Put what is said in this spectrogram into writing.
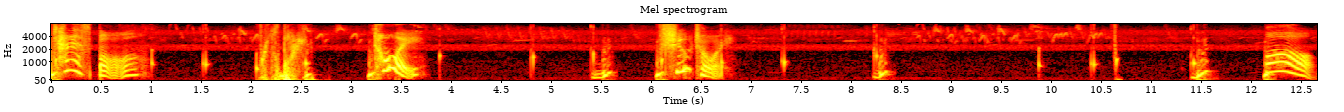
Tennis ball. Toy. Shoe toy. Rat.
